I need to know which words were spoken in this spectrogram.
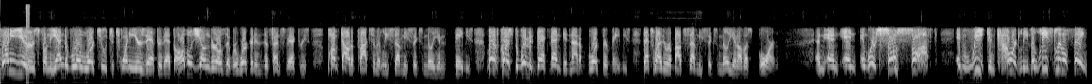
20 years from the end of World War II to 20 years after that, all those young girls that were working in the defense factories pumped out approximately 76 million babies. But of course, the women back then did not abort their babies. That's why there were about 76 million of us born. And and and and we're so soft and weak and cowardly. The least little thing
